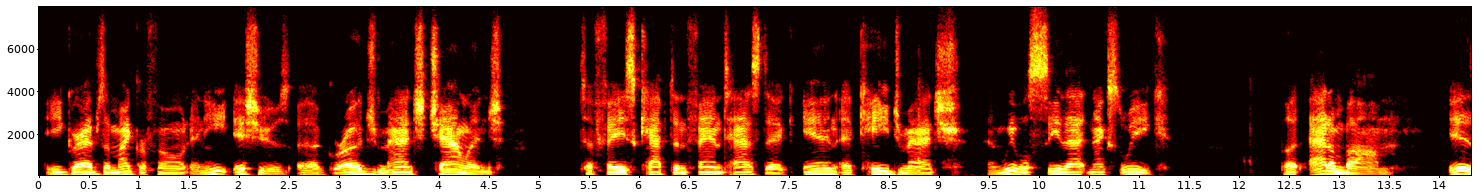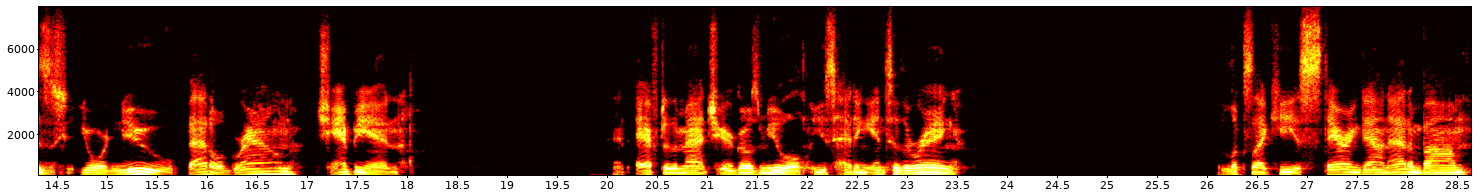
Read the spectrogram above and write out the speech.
He grabs a microphone and he issues a grudge match challenge to face Captain Fantastic in a cage match, and we will see that next week. But Atom Bomb is your new battleground champion. And after the match, here goes Mule. He's heading into the ring. It looks like he is staring down Atom Bomb.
